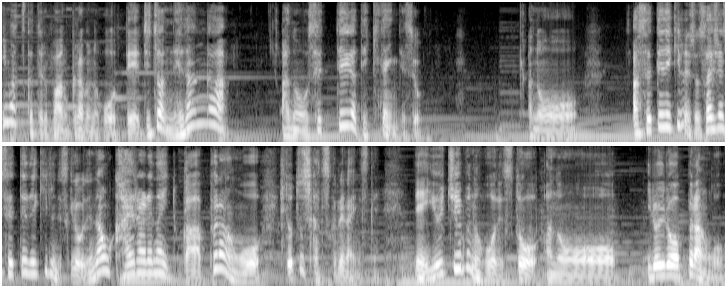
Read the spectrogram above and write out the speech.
今使ってるファンクラブの方って、実は値段が、あの、設定ができないんですよ。あの、あ、設定できるんですよ。最初に設定できるんですけど、値段を変えられないとか、プランを一つしか作れないんですね。で、YouTube の方ですと、あのーいろいろプランを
